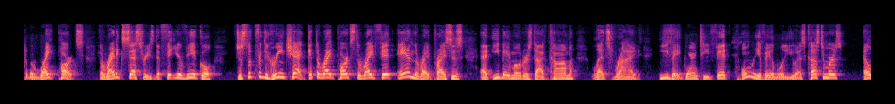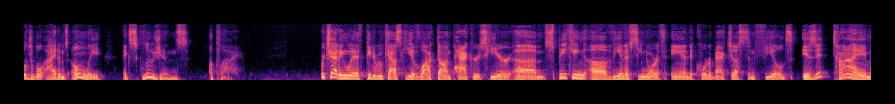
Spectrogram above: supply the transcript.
For the right parts, the right accessories that fit your vehicle, just look for the green check. Get the right parts, the right fit, and the right prices at ebaymotors.com. Let's ride. eBay Guaranteed Fit, only available to U.S. customers, eligible items only, exclusions apply. We're chatting with Peter Bukowski of Locked On Packers here. Um, speaking of the NFC North and quarterback Justin Fields, is it time?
